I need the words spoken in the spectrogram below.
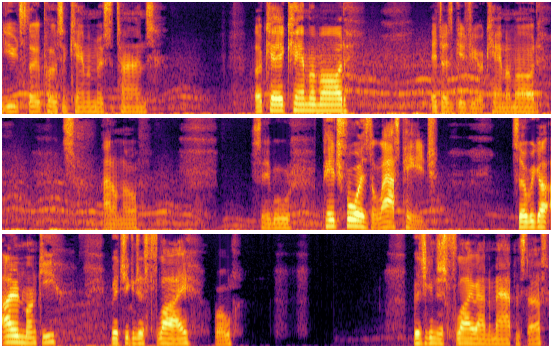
use third person camera most of the times. Okay, camera mod. It just gives you a camera mod. I don't know. Sable. Page 4 is the last page. So we got Iron Monkey, which you can just fly. Whoa which you can just fly around the map and stuff.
